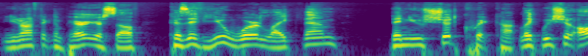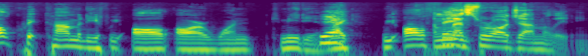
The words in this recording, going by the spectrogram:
you don't have to compare yourself because if you were like them, then you should quit. Com- like we should all quit comedy if we all are one comedian. Yeah. Like we all think. unless we're all John Mulaney,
